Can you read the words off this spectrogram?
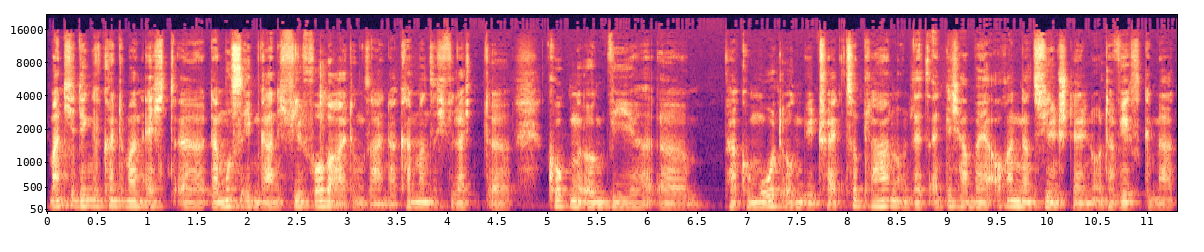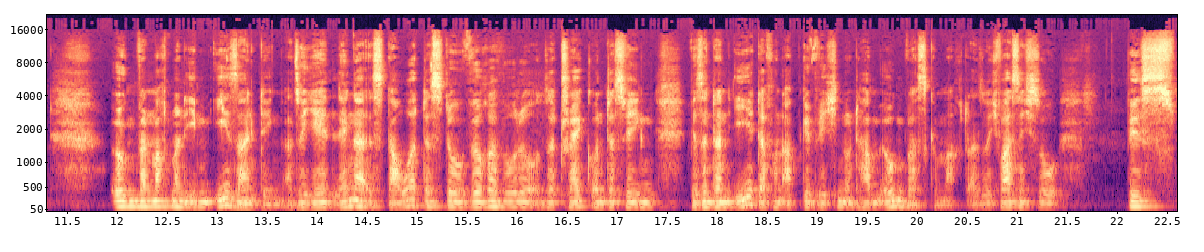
manche Dinge könnte man echt, äh, da muss eben gar nicht viel Vorbereitung sein. Da kann man sich vielleicht äh, gucken, irgendwie äh, per Komoot irgendwie einen Track zu planen. Und letztendlich haben wir ja auch an ganz vielen Stellen unterwegs gemerkt, irgendwann macht man eben eh sein Ding. Also je länger es dauert, desto wirrer wurde unser Track und deswegen, wir sind dann eh davon abgewichen und haben irgendwas gemacht. Also ich weiß nicht, so bis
